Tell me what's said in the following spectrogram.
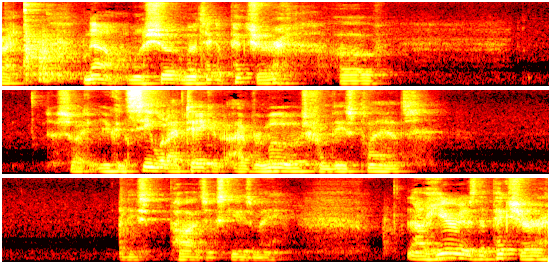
right, now I'm gonna show, I'm gonna take a picture of, just so I can, you can see what I've taken, I've removed from these plants these pods, excuse me. Now here is the picture.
